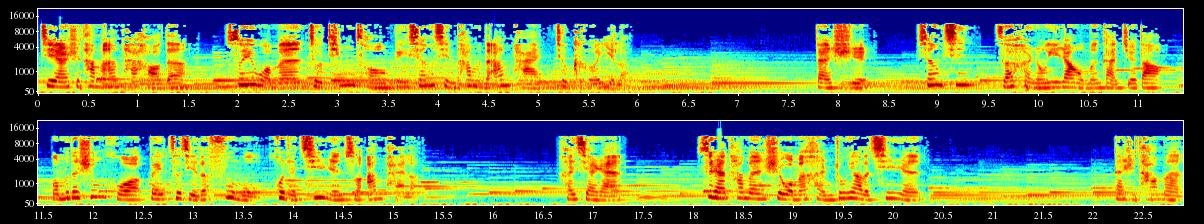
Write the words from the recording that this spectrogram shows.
既然是他们安排好的，所以我们就听从并相信他们的安排就可以了。但是，相亲则很容易让我们感觉到，我们的生活被自己的父母或者亲人所安排了。很显然。虽然他们是我们很重要的亲人，但是他们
